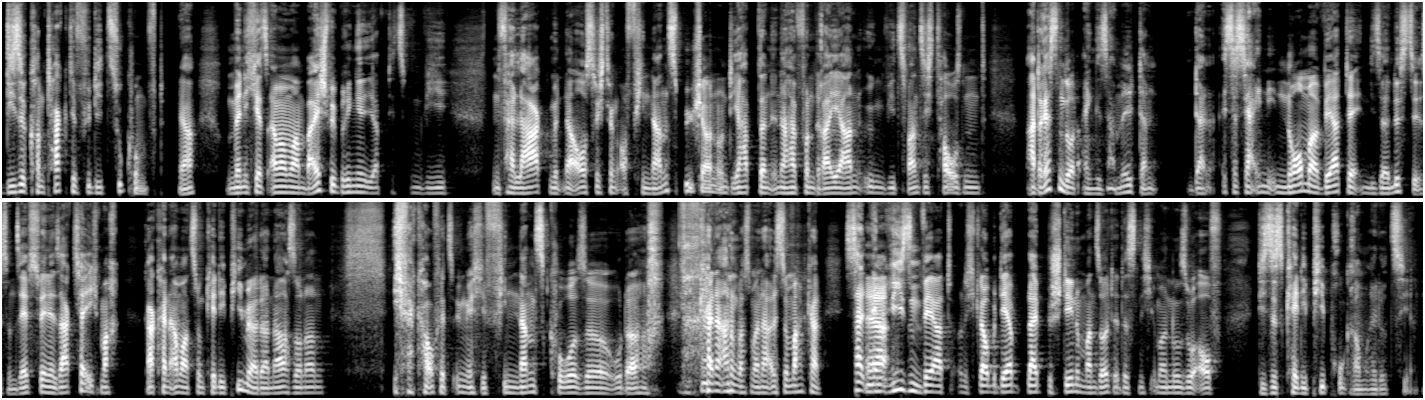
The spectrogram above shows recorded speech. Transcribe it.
diese Kontakte für die Zukunft. Ja, und wenn ich jetzt einmal mal ein Beispiel bringe, ihr habt jetzt irgendwie einen Verlag mit einer Ausrichtung auf Finanzbüchern und ihr habt dann innerhalb von drei Jahren irgendwie 20.000 Adressen dort eingesammelt, dann, dann ist das ja ein enormer Wert, der in dieser Liste ist. Und selbst wenn ihr sagt, hey, ich mache gar kein Amazon KDP mehr danach, sondern ich verkaufe jetzt irgendwelche Finanzkurse oder keine Ahnung, was man da alles so machen kann. Ist halt ja. ein Riesenwert und ich glaube, der bleibt bestehen und man sollte das nicht immer nur so auf dieses KDP-Programm reduzieren.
